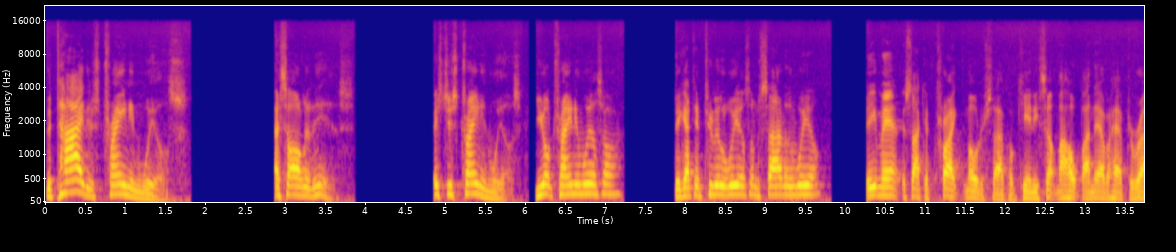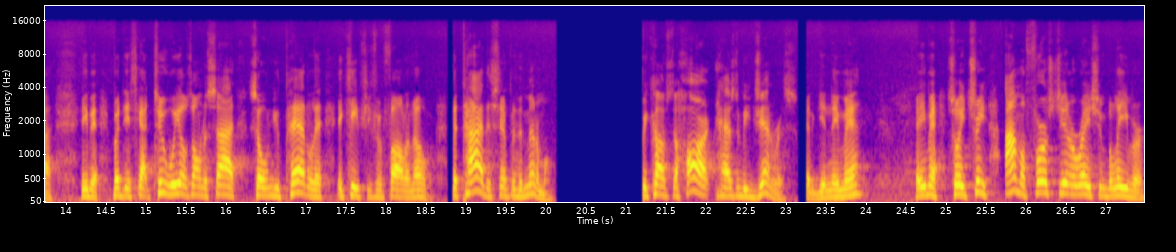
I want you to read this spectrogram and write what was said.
The tithe is training wheels. That's all it is. It's just training wheels. You know what training wheels are? They got them two little wheels on the side of the wheel. Amen. It's like a trike motorcycle, Kenny, something I hope I never have to ride. Amen. But it's got two wheels on the side, so when you pedal it, it keeps you from falling over. The tithe is simply the minimum. Because the heart has to be generous. Can I get an amen? Amen. So he treats, I'm a first generation believer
